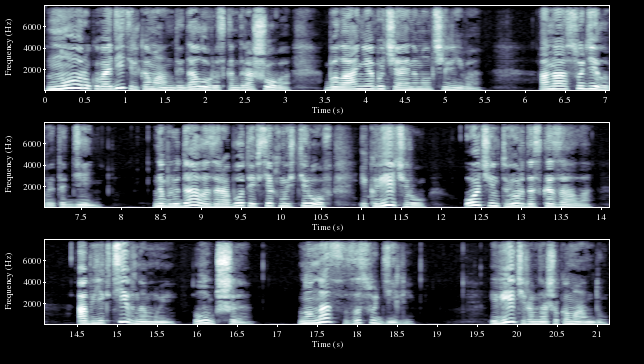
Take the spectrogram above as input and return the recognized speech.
но руководитель команды Долорес Кондрашова была необычайно молчалива. Она судила в этот день, наблюдала за работой всех мастеров и к вечеру очень твердо сказала: "Объективно мы лучшие, но нас засудили". И вечером нашу команду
